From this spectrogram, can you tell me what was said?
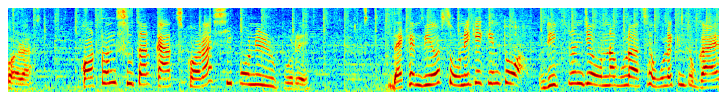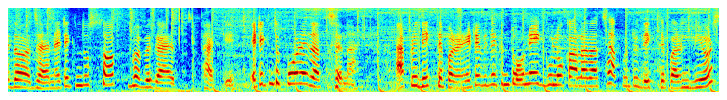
করা। কটন সুতার কাজ করা শিপনের উপরে। দেখেন বিয়ার্স অনেকে কিন্তু ডিফারেন্ট যে ওড়নাগুলো আছে, ওগুলো কিন্তু গায়ে দেওয়া যায় না। এটা কিন্তু সফটভাবে গায়ে থাকে। এটা কিন্তু পরে যাচ্ছে না। আপনি দেখতে পারেন, এটার ভিতরে কিন্তু অনেকগুলো কালার আছে। আপনি একটু দেখতে পারেন বিয়ার্স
